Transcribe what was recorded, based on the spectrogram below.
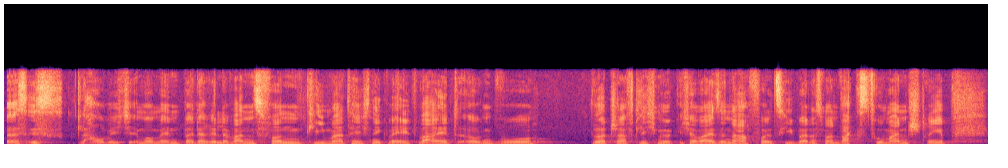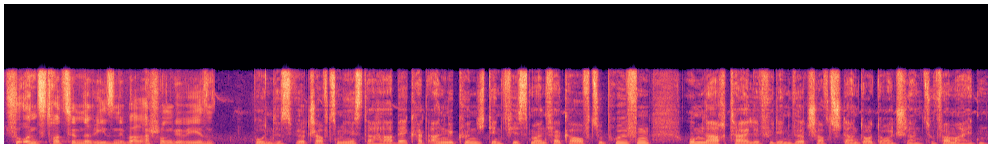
Es ist, glaube ich, im Moment bei der Relevanz von Klimatechnik weltweit irgendwo wirtschaftlich möglicherweise nachvollziehbar, dass man Wachstum anstrebt. Für uns trotzdem eine Riesenüberraschung gewesen. Bundeswirtschaftsminister Habeck hat angekündigt, den Fissmann-Verkauf zu prüfen, um Nachteile für den Wirtschaftsstandort Deutschland zu vermeiden.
